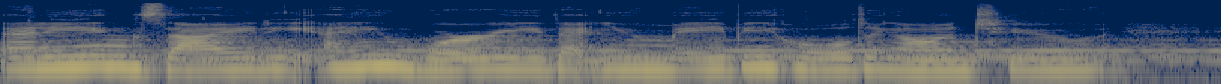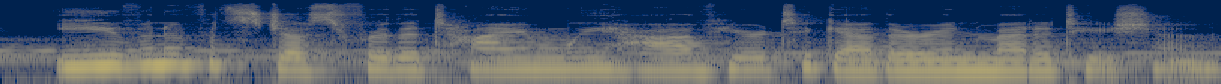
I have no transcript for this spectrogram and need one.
any anxiety, any worry that you may be holding on to, even if it's just for the time we have here together in meditation.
